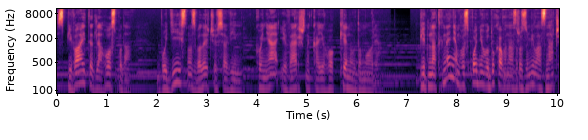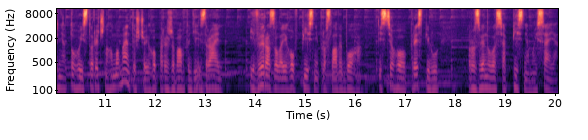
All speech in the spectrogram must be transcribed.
співайте для Господа, бо дійсно звеличився він, коня і вершника його кинув до моря. Під натхненням Господнього Духа вона зрозуміла значення того історичного моменту, що його переживав тоді Ізраїль, і виразила його в пісні про слави Бога. Із цього приспіву розвинулася пісня Мойсея.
